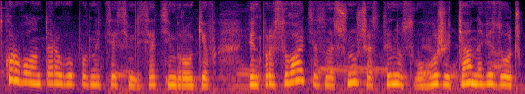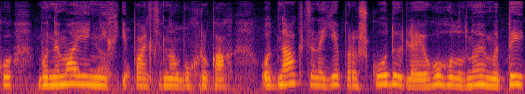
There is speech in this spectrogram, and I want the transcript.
Скоро волонтеру виповниться 77 років. Він просувається значну частину свого життя на візочку, бо немає ніг і пальців на обох руках. Однак це не є перешкодою для його головної мети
